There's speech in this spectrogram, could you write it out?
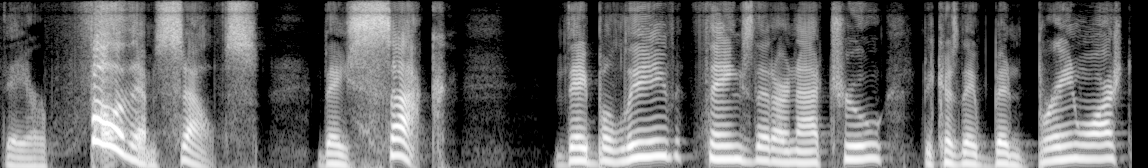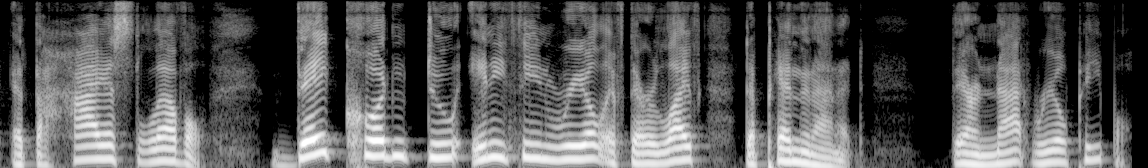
they are full of themselves. They suck. They believe things that are not true because they've been brainwashed at the highest level. They couldn't do anything real if their life depended on it. They are not real people.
